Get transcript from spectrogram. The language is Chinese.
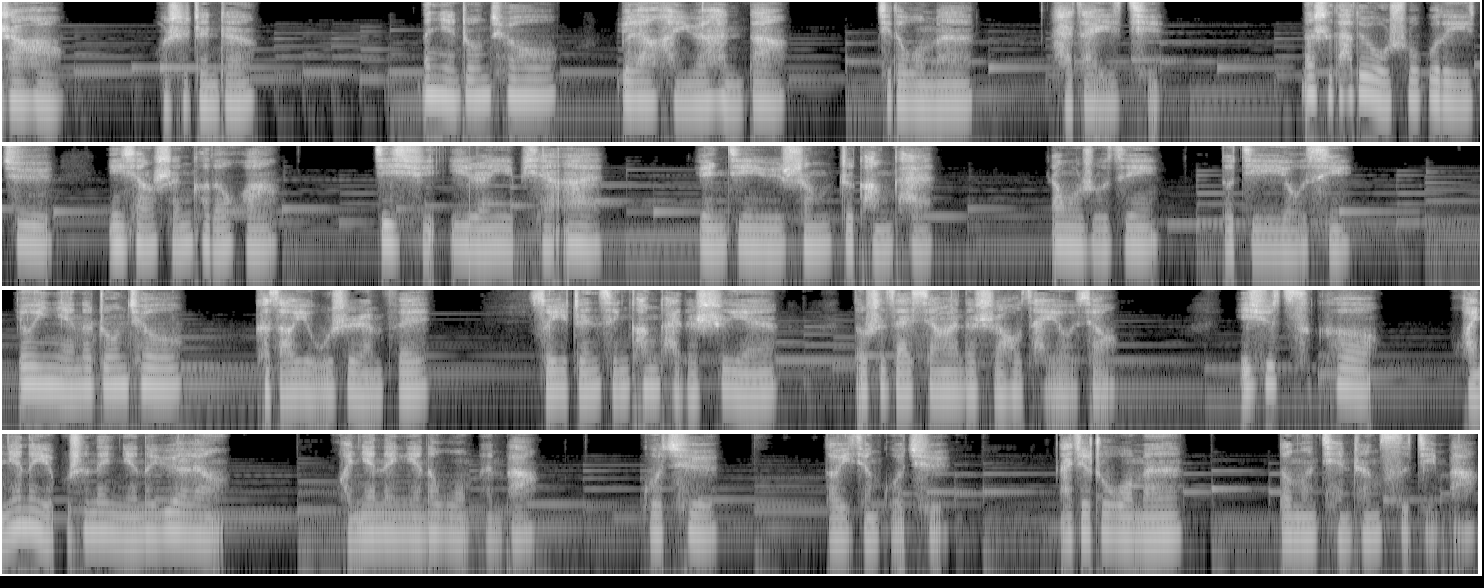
晚上好，我是真真。那年中秋，月亮很圆很大，记得我们还在一起。那是他对我说过的一句印象深刻的话：“继续一人一片爱，愿尽余生之慷慨。”让我如今都记忆犹新。又一年的中秋，可早已物是人非，所以真心慷慨的誓言。都是在相爱的时候才有效。也许此刻怀念的也不是那年的月亮，怀念那年的我们吧。过去都已经过去，那就祝我们都能前程似锦吧。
